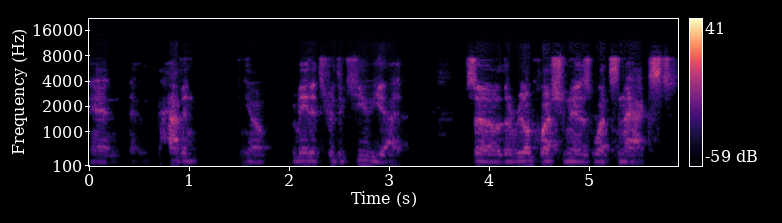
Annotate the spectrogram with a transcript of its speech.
and haven't you know made it through the queue yet. So the real question is, what's next?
